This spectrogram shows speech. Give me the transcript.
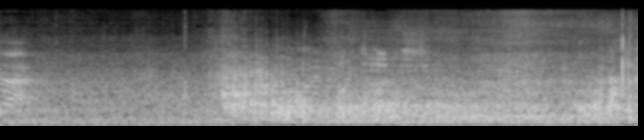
back.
